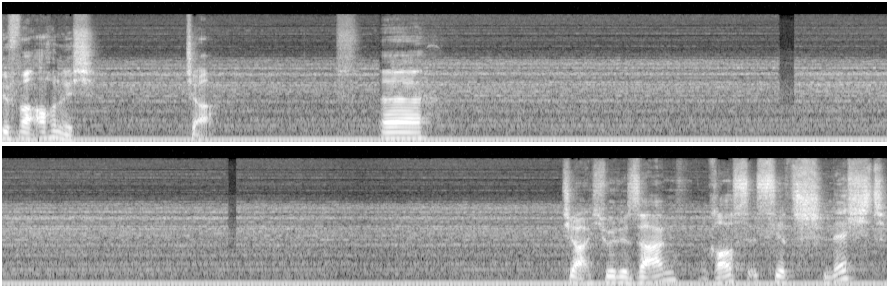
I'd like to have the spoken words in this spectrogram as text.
Dürfen wir auch nicht. Tja. Äh. Tja, ich würde sagen, raus ist jetzt schlecht.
